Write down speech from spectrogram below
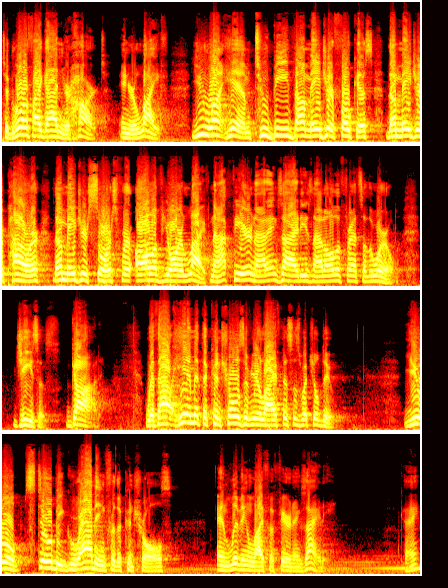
To glorify God in your heart, in your life, you want Him to be the major focus, the major power, the major source for all of your life. Not fear, not anxieties, not all the threats of the world. Jesus, God. Without Him at the controls of your life, this is what you'll do. You will still be grabbing for the controls and living a life of fear and anxiety. Okay?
